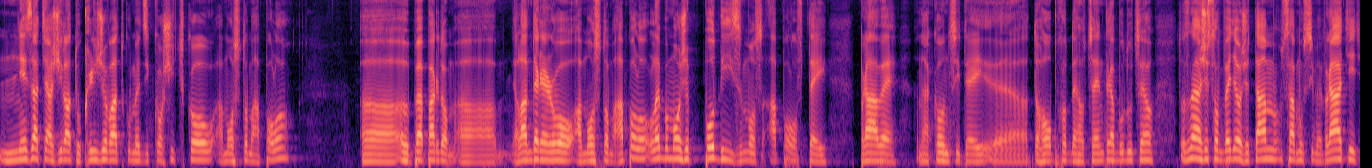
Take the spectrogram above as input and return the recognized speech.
nezaťažila tú križovatku medzi Košickou a mostom Apollo, uh, pardon, uh, Landererovou a mostom Apollo, lebo môže podísť most Apollo v tej práve na konci tej, e, toho obchodného centra budúceho. To znamená, že som vedel, že tam sa musíme vrátiť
